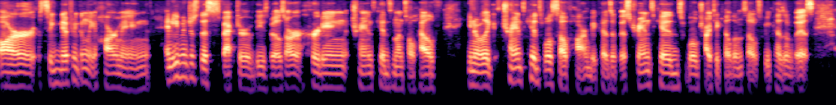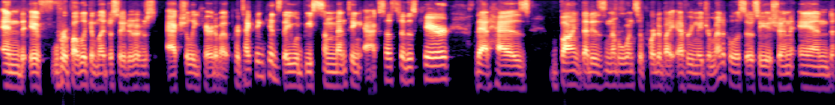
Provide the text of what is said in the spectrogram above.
are significantly harming and even just the specter of these bills are hurting trans kids mental health. You know like trans kids will self-harm because of this. Trans kids will try to kill themselves because of this. And if republican legislators actually cared about protecting kids they would be cementing access to this care that has by, that is number one supported by every major medical association and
